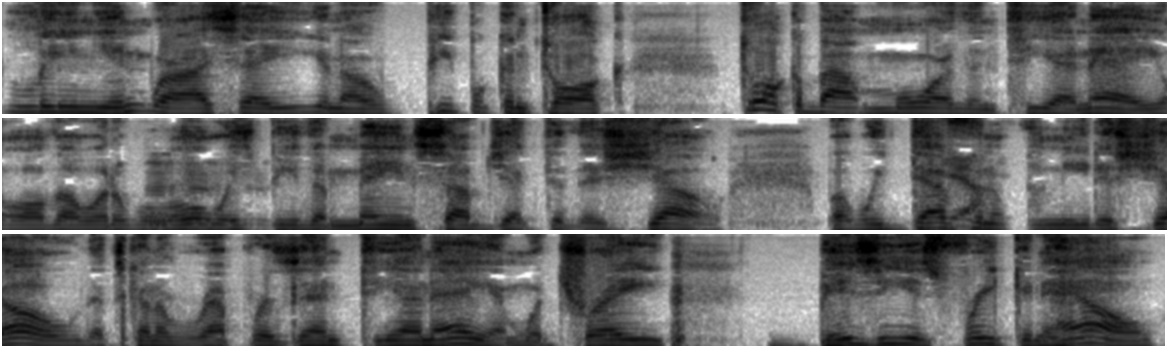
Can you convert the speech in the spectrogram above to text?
lenient where I say, you know, people can talk, talk about more than TNA, although it will Mm-hmm. always be the main subject of this show. But we definitely need a show that's going to represent TNA. And with Trey busy as freaking hell,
